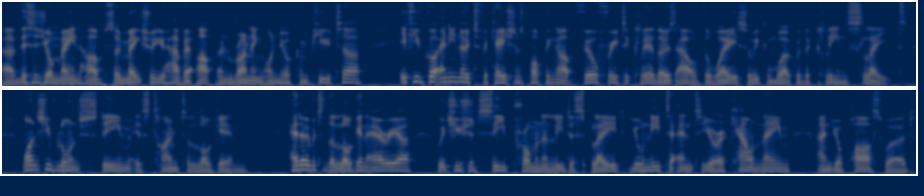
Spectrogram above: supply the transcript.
Uh, this is your main hub, so make sure you have it up and running on your computer. If you've got any notifications popping up, feel free to clear those out of the way so we can work with a clean slate. Once you've launched Steam, it's time to log in. Head over to the login area, which you should see prominently displayed. You'll need to enter your account name and your password.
